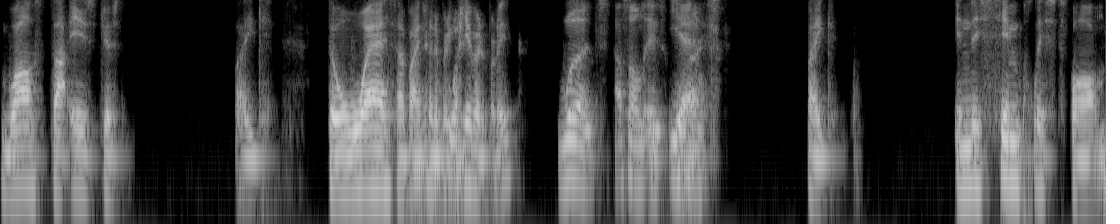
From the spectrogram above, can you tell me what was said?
Whilst that is just like the worst advice that anybody can give anybody, Words. That's all it is. Yeah. Words. like in the simplest form,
